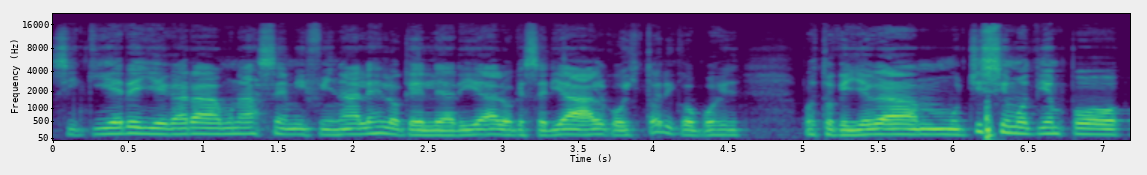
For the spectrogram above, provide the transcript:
Si quiere llegar a unas semifinales, lo que le haría, lo que sería algo histórico, pues, puesto que llega muchísimo tiempo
